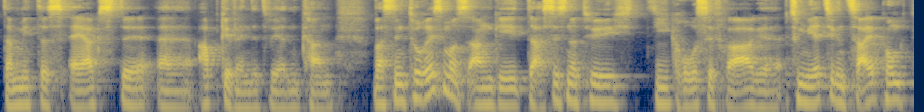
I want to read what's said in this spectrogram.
damit das Ärgste äh, abgewendet werden kann. Was den Tourismus angeht, das ist natürlich die große Frage. Zum jetzigen Zeitpunkt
